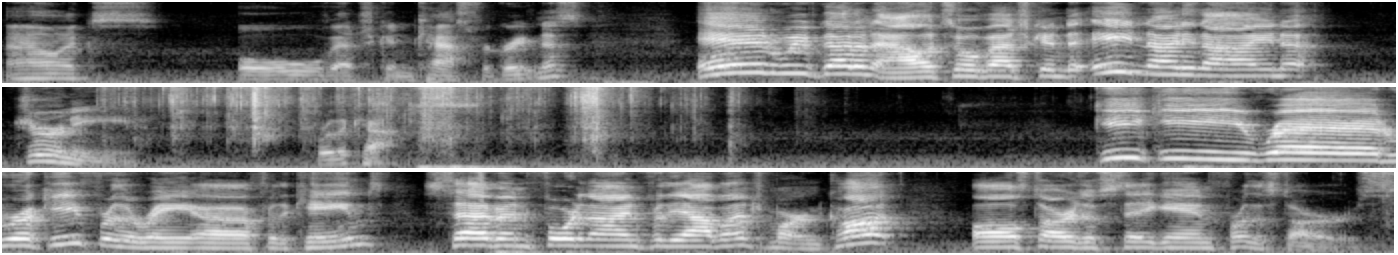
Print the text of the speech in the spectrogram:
Alex Ovechkin cast for greatness. And we've got an Alex Ovechkin to 8.99 Journey for the Caps. Geekie red rookie for the uh, for the Canes. 7.49 for the Avalanche. Martin Kaut. All stars of Seguin for the Stars.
